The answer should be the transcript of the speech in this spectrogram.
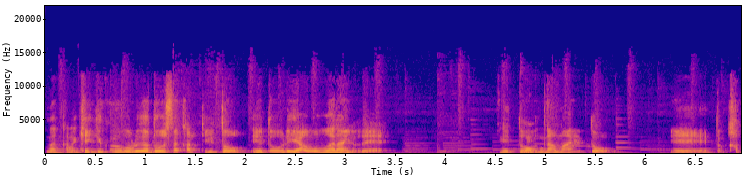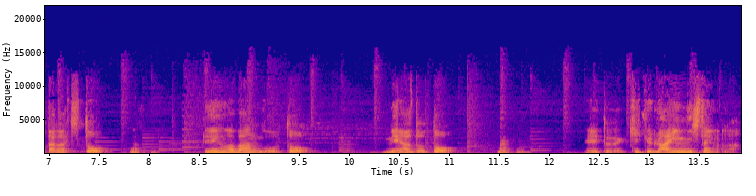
なんかね、結局俺がどうしたかっていうと、えっ、と、俺野号がないので、えっ、と、名前と、えっ、と、肩書きと、うん電話番号と、メアドと、うんうんえっ、とね、結局 LINE にしたんよな。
